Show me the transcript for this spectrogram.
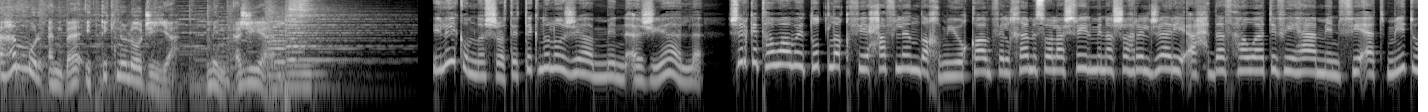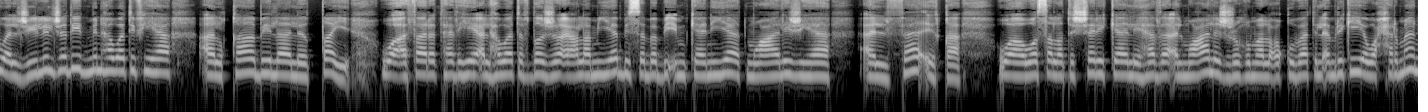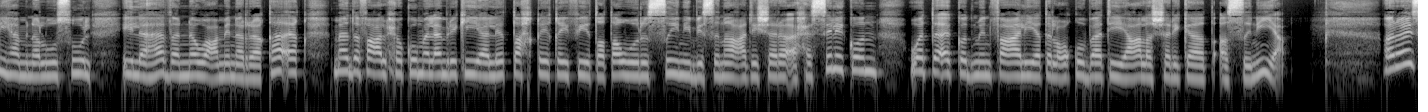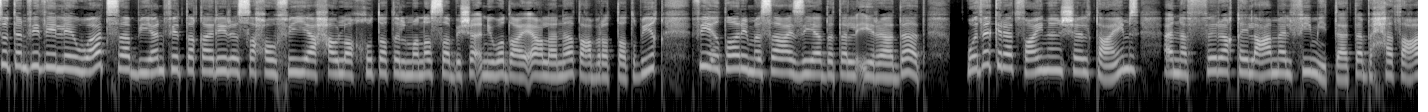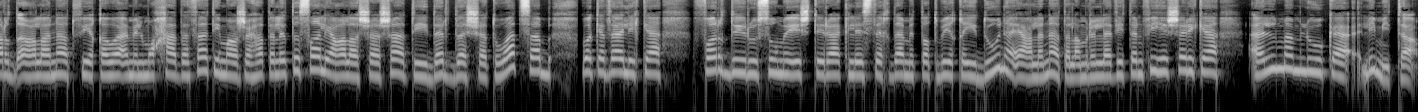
أهم الأنباء التكنولوجية من أجيال. إليكم نشرة التكنولوجيا من أجيال. شركة هواوي تطلق في حفل ضخم يقام في الخامس والعشرين من الشهر الجاري أحدث هواتفها من فئة ميت والجيل الجديد من هواتفها القابلة للطي. وأثارت هذه الهواتف ضجة إعلامية بسبب إمكانيات معالجها الفائقة. ووصلت الشركة لهذا المعالج رغم العقوبات الأمريكية وحرمانها من الوصول إلى هذا النوع من الرقائق ما دفع الحكومة الأمريكية للتحقيق في تطور الصين بصناعة شرائح السيليكون والتأكد من فعالية العقوبات على الشركات الصينية. الرئيس التنفيذي لواتساب ينفي التقارير الصحفية حول خطط المنصة بشأن وضع إعلانات عبر التطبيق في إطار مساعي زيادة الإيرادات وذكرت فاينانشال تايمز أن فرق العمل في ميتا تبحث عرض إعلانات في قوائم المحادثات مع جهات الاتصال على شاشات دردشة واتساب وكذلك فرض رسوم اشتراك لاستخدام التطبيق دون إعلانات الأمر الذي تنفيه الشركة المملوكة لميتا.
